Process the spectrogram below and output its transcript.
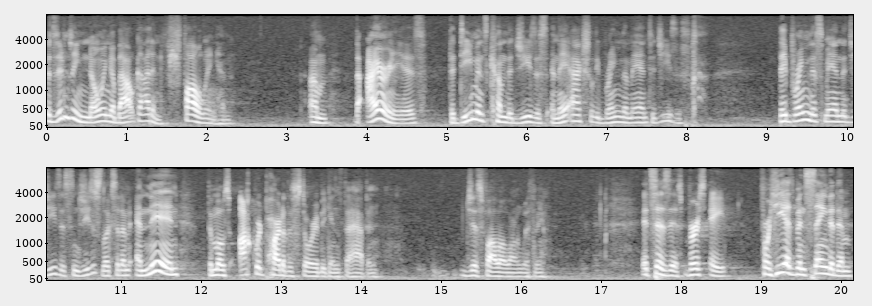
There's a difference between knowing about God and following Him. Um, the irony is, the demons come to Jesus and they actually bring the man to Jesus. they bring this man to Jesus, and Jesus looks at him, and then the most awkward part of the story begins to happen. Just follow along with me. It says this, verse 8 For he has been saying to them,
